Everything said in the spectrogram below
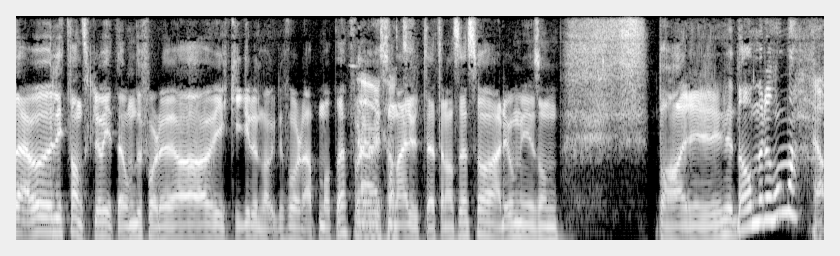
det er jo litt vanskelig å vite om du får det av hvilket grunnlag du får det. på en måte. For Ja, Hvis man er ute et eller annet sted, så er det jo mye sånn bardamer og sånn. da. Ja,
